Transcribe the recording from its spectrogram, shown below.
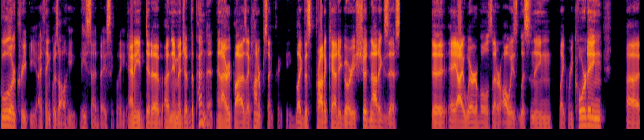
cool or creepy i think was all he he said basically. And he did a, an image of the pendant. And i replied i was like 100% creepy. Like this product category should not exist. The ai wearables that are always listening like recording uh,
